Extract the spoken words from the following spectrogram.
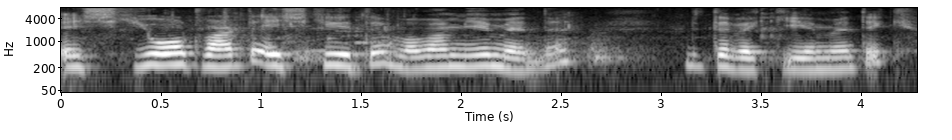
eski yoğurt vardı eşkiydi. Babam yemedi. Biz de belki yemedik.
